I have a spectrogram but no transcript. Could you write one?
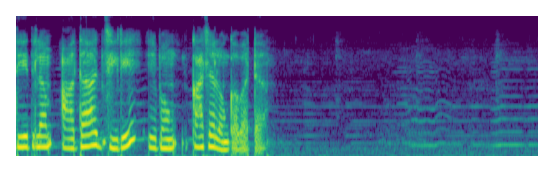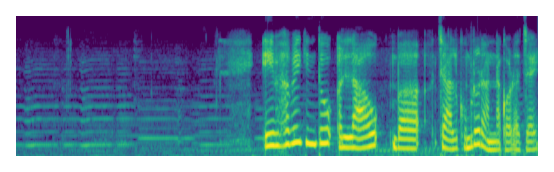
দিয়ে দিলাম আদা, জিরে এবং কাঁচা লঙ্কা বাটা। এইভাবেই কিন্তু লাউ বা চাল কুমড়ো রান্না করা যায়।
